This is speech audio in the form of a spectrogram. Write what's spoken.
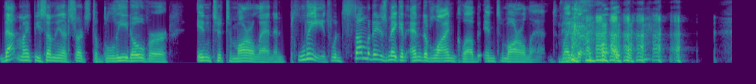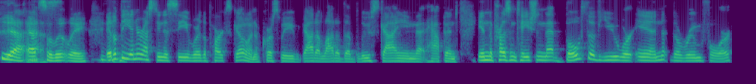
that might be something that starts to bleed over into Tomorrowland. And please, would somebody just make an end of line club in Tomorrowland? Like, Yeah, Yes. absolutely. It'll be interesting to see where the parks go. And of course, we've got a lot of the blue skying that happened in the presentation that both of you were in the room for.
